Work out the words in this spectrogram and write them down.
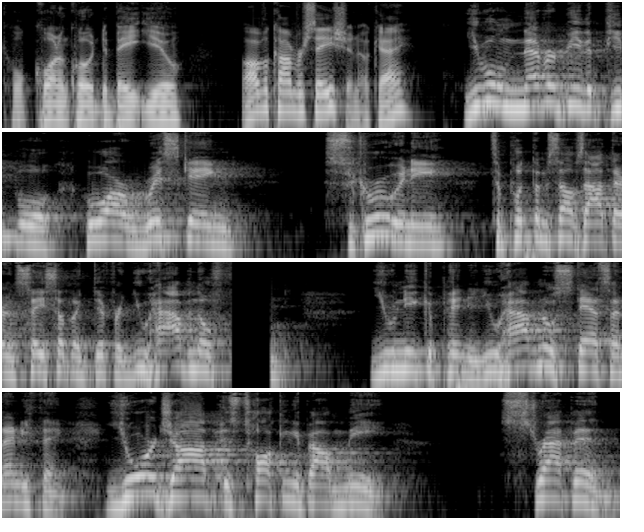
quote unquote debate you. I'll have a conversation, okay? You will never be the people who are risking scrutiny to put themselves out there and say something different. You have no unique opinion. You have no stance on anything. Your job is talking about me. Strap in.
